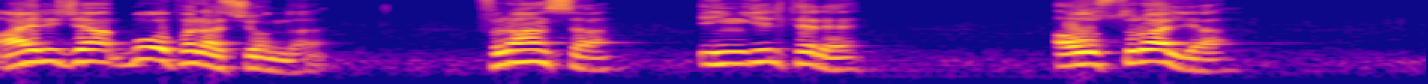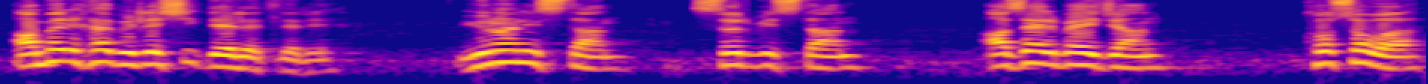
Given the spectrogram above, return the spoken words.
Ayrıca bu operasyonda Fransa, İngiltere, Avustralya, Amerika Birleşik Devletleri, Yunanistan, Sırbistan, Azerbaycan, Kosova,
